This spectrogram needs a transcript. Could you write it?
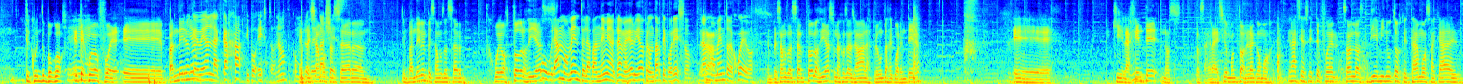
Te cuento un poco. Che. Este juego fue eh, pandemia. Quiero que vean la caja, tipo esto, ¿no? Como empezamos los a hacer. En pandemia empezamos a hacer juegos todos los días. Uh, gran momento la pandemia, claro, me había olvidado preguntarte por eso. Gran Claro. momento de juegos. Empezamos a hacer todos los días unas cosas que se llamaban las preguntas de cuarentena. Eh, que la gente nos, nos agradeció un montón. Era como, gracias, este fue, son los 10 minutos que estamos acá en,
